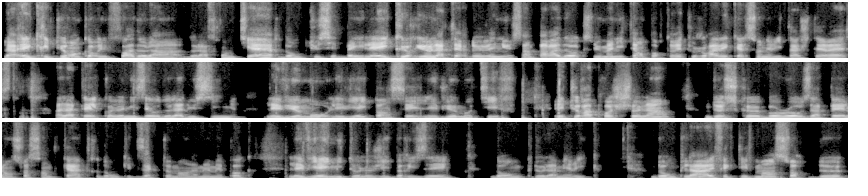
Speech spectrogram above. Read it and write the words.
La réécriture, encore une fois, de la, de la frontière, donc tu cites Bailey, curieux, la Terre de Vénus, un paradoxe, l'humanité emporterait toujours avec elle son héritage terrestre, à la telle colonisée au-delà du signe. Les vieux mots, les vieilles pensées, les vieux motifs, et tu rapproches cela de ce que Burroughs appelle en 64, donc exactement à la même époque, les vieilles mythologies brisées donc de l'Amérique. Donc là, effectivement, sorte de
